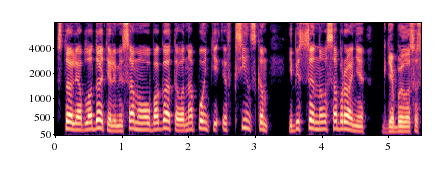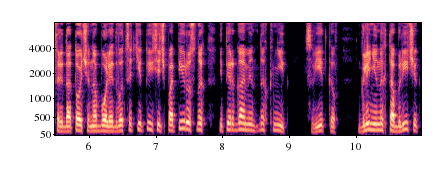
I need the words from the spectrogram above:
стали обладателями самого богатого на понте Эвксинском и бесценного собрания, где было сосредоточено более 20 тысяч папирусных и пергаментных книг, свитков, глиняных табличек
